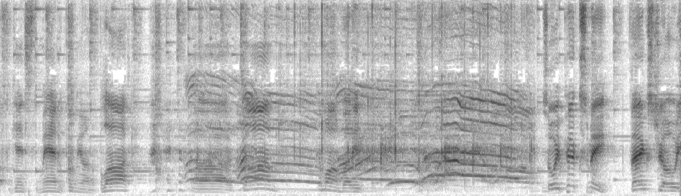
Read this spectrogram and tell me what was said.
will off against the man who put me on the block. Uh, Tom, come on, buddy. So he picks me. Thanks, Joey.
